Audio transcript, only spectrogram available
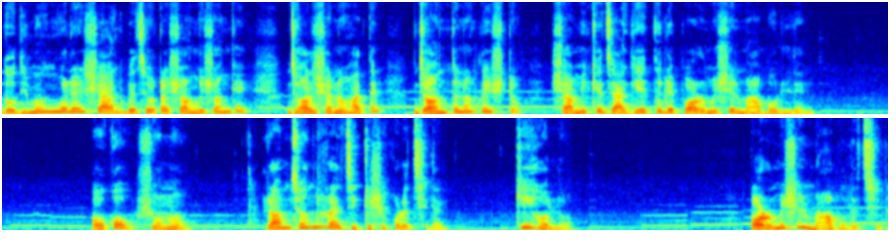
দধিমঙ্গলের শাক বেঁচে ওঠার সঙ্গে সঙ্গে ঝলসানো হাতে যন্ত্রণাক্লিষ্ট স্বামীকে জাগিয়ে তুলে পরমেশের মা বললেন, ওগো, শোনো। রামচন্দ্র রায় জিজ্ঞাসা করেছিলেন, কি হলো? পরমেশের মা বলেছিল,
